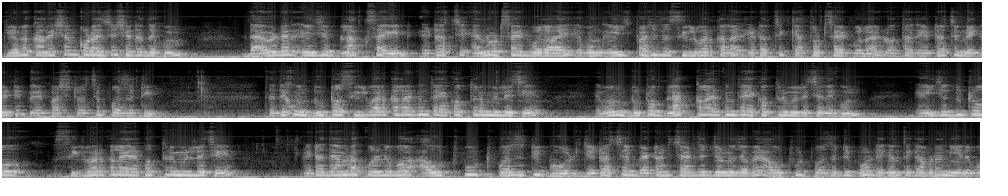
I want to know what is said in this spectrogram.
কীভাবে কানেকশান করা হয়েছে সেটা দেখুন। ডায়োডের এই যে ব্ল্যাক সাইড এটা হচ্ছে অ্যানোড সাইড বলা হয় এবং এই পাশে যে সিলভার কালার এটা হচ্ছে ক্যাথোড সাইড বলা হয়। অর্থাৎ এটা হচ্ছে নেগেটিভ এর পাশটা হচ্ছে পজিটিভ তো দেখুন, দুটো সিলভার কালার কিন্তু একত্রে মিলেছে এবং দুটো ব্ল্যাক কালার কিন্তু একত্রে মিলেছে দেখুন। এই যে দুটো সিলভার কালার একত্রে মিলেছে এটা দিয়ে আমরা করে নেব আউটপুট পজিটিভ ভোল্ট যেটা হচ্ছে ব্যাটারি চার্জের জন্য যাবে আউটপুট পজিটিভ ভোল্ট এখান থেকে আমরা নিয়ে নেব।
